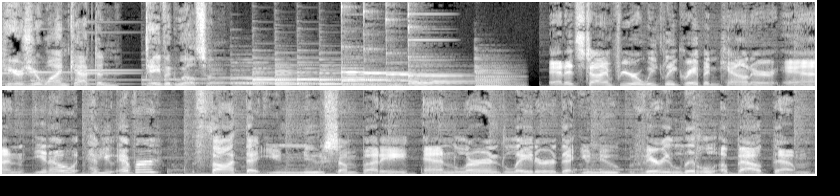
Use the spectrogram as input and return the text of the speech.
Here's your wine captain, David Wilson. And it's time for your weekly grape encounter. And, you know, have you ever thought that you knew somebody and learned later that you knew very little about them?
